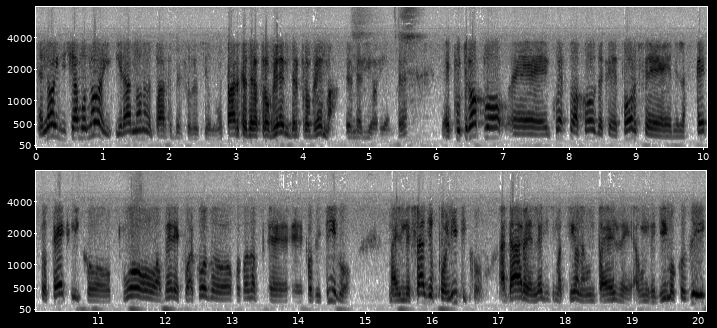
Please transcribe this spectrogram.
E noi diciamo noi, Iran non è parte della soluzione, è parte del problema del, problema del Medio Oriente. E purtroppo eh, questo accordo che forse nell'aspetto tecnico può avere qualcosa, qualcosa eh, eh, positivo, ma il messaggio politico a dare legittimazione a un paese, a un regime così,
